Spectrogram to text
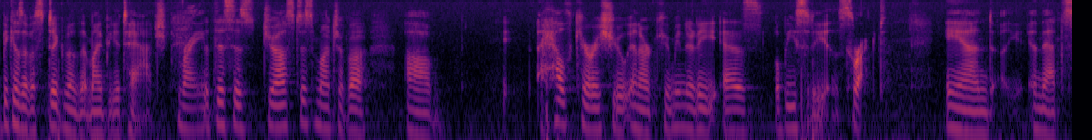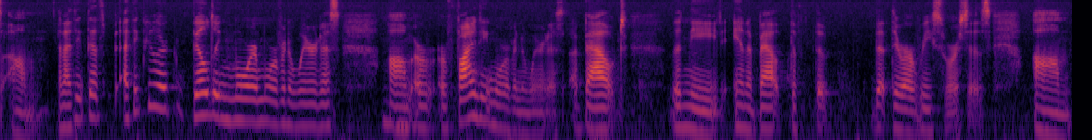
because of a stigma that might be attached. Right. That this is just as much of a, um, a healthcare issue in our community as obesity is. Correct. And and that's um, and I think that's I think people are building more and more of an awareness, um, or, or finding more of an awareness about the need and about the, the that there are resources. Um,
